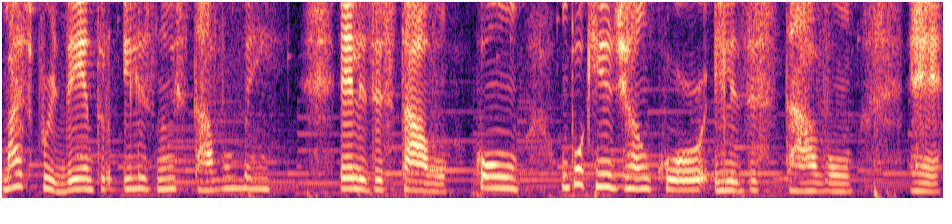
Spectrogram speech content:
mas por dentro eles não estavam bem. Eles estavam com um pouquinho de rancor, eles estavam é,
